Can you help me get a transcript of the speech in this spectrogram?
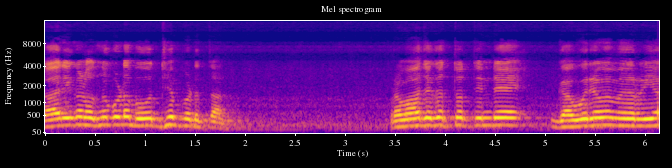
കാര്യങ്ങൾ ഒന്നുകൂടെ ബോധ്യപ്പെടുത്താൻ പ്രവാചകത്വത്തിന്റെ ഗൗരവമേറിയ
